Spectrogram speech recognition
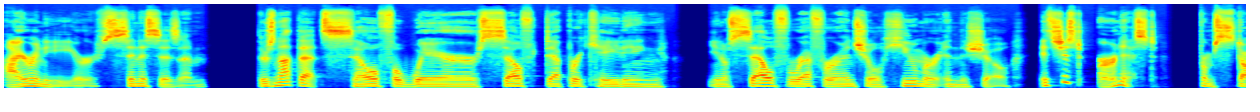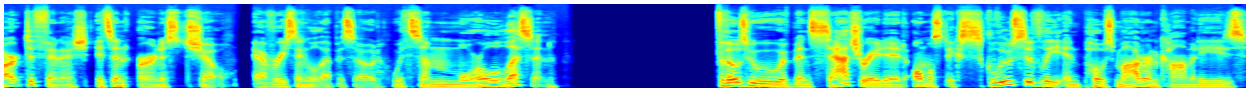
irony or cynicism. There's not that self aware, self deprecating, you know, self referential humor in the show. It's just earnest. From start to finish, it's an earnest show, every single episode with some moral lesson. For those who have been saturated almost exclusively in postmodern comedies,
